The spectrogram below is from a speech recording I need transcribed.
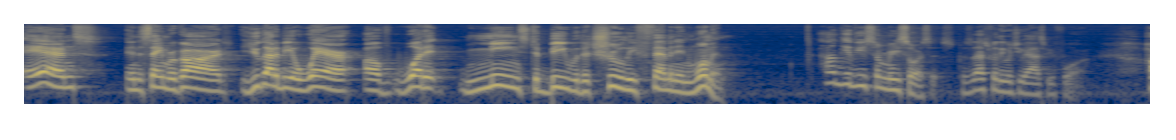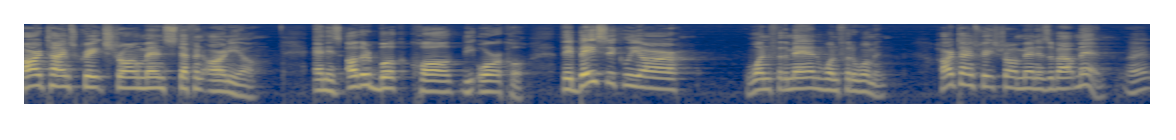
and in the same regard, you got to be aware of what it means to be with a truly feminine woman. I'll give you some resources because that's really what you asked me for. Hard Times Create Strong Men, Stefan Aarnio, and his other book called The Oracle. They basically are one for the man, one for the woman. Hard Times Create Strong Men is about men, right?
